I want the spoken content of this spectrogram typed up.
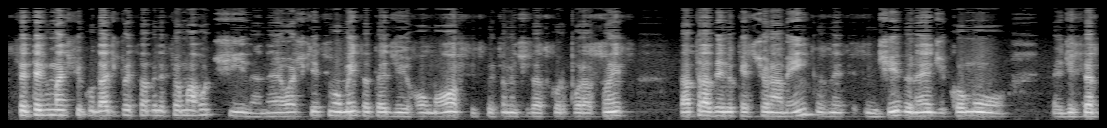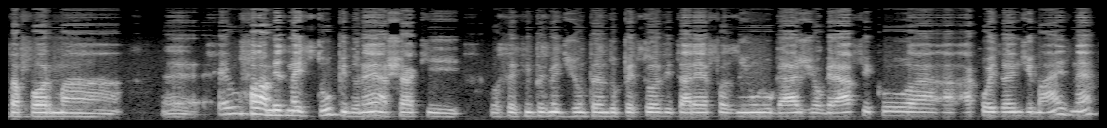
Você teve uma dificuldade para estabelecer uma rotina, né? Eu acho que esse momento até de home office, especialmente das corporações, está trazendo questionamentos nesse sentido, né? De como, eh, de certa forma, é, eu vou falar mesmo é estúpido, né? Achar que você simplesmente juntando pessoas e tarefas em um lugar geográfico, a, a coisa ande mais, né?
